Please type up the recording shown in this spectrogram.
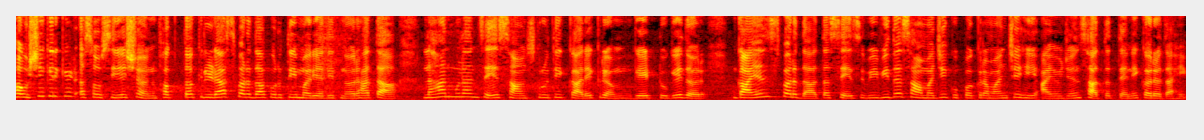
हौशी क्रिकेट असोसिएशन फक्त क्रीडा स्पर्धापुरती मर्यादित न राहता लहान मुलांचे सांस्कृतिक कार्यक्रम गेट टुगेदर गायन स्पर्धा तसेच विविध सामाजिक उपक्रमांचेही आयोजन सातत्याने करत आहे.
